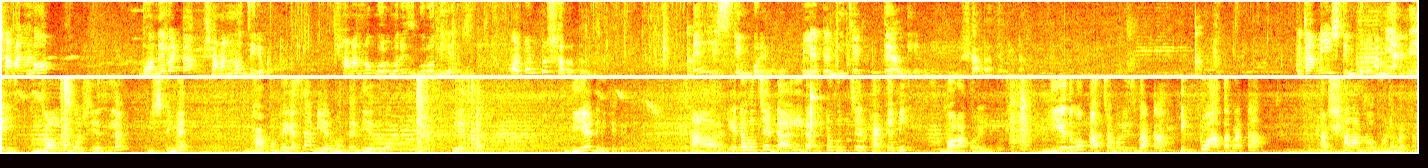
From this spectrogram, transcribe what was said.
সামান্য ধনে বাটা, সামান্য জিরে বাটা, সামান্য গোলমরিচ গুঁড়ো দিয়ে দেবো। অল্প একটু সাদা তেল স্টিম করে নেব। প্লেটের নিচে একটু তেল দিয়ে নেব সাদা তেলটা। এটা আমি স্টিম করে আমি আগেই জলটা বসিয়েছিলাম স্টিমে ভাপ উঠে গেছে, আমি এর মধ্যে দিয়ে দেবো প্লেটটা দিয়ে ঢেকে দেবো। আর এটা হচ্ছে ডাল, ডালটা হচ্ছে ফাঁকে আমি বড়া করে নেব। দিয়ে দেবো কাঁচামরিচ বাটা, একটু আদা বাটা আর সামান্য ধনে বাটা,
